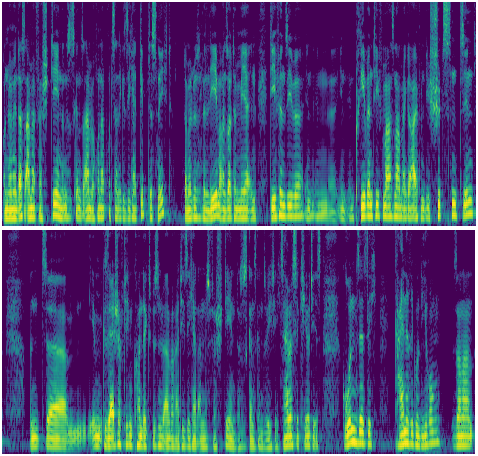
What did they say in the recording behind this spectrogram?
Und wenn wir das einmal verstehen, dann ist es ganz einfach, hundertprozentige Sicherheit gibt es nicht. Damit müssen wir leben. Man sollte mehr in Defensive, in, in, in, in Präventivmaßnahmen ergreifen, die schützend sind und äh, im gesellschaftlichen Kontext müssen wir einfach IT-Sicherheit anders verstehen. Das ist ganz, ganz wichtig. Cybersecurity ist grundsätzlich keine Regulierung, sondern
